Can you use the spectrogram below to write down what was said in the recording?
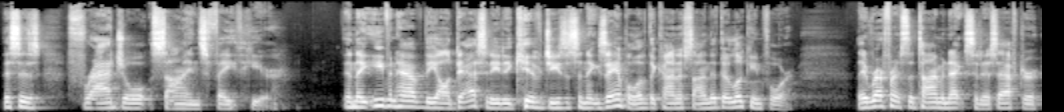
This is fragile signs faith here. And they even have the audacity to give Jesus an example of the kind of sign that they're looking for. They reference the time in Exodus after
